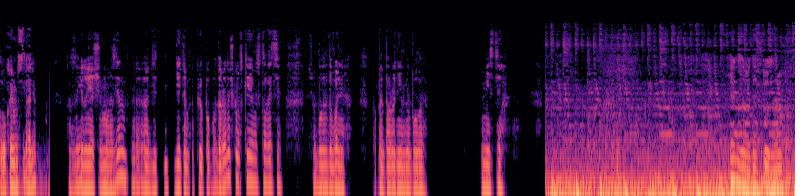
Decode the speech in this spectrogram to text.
рухаємось далі. Заїду я ще в магазин, дітям куплю по подаруночкам з Києва столиці, щоб були доволі, поки пару днів не було в місті. Як завжди, позору.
